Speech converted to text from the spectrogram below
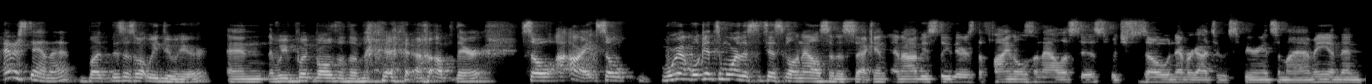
I understand that, but this is what we do here, and we put both of them up there. So, all right, so we're we'll get to more of the statistical analysis in a second, and obviously there's the finals analysis, which Zoe never got to experience in Miami, and then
